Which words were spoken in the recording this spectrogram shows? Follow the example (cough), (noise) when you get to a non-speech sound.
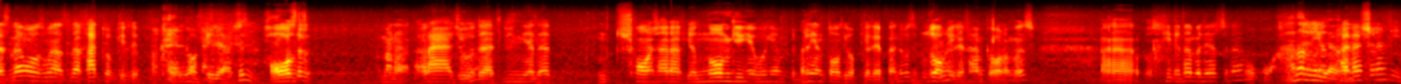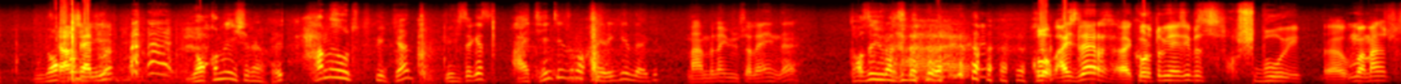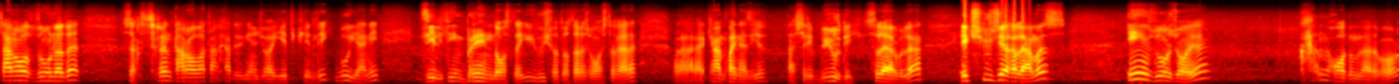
bilasizlarmi hozir man sizlar qattiq olib kelyapman qayerga olib kelyapsiz hozir mana radioda televideniyada shon sharafga nomga ega bo'lgan brend olib kelyapman biz uzoq yillik hamkorimiz. Hididan bilyapsizlarmi? Aniq bilyapman qanaqa shirin hid yoqimli (laughs) yoqimli shirin hid hamma o'tib ketgan. Bekzod aka ayting tezroq qayerga keldi aka man bilan yursalaringda toza yurasizlar Xo'p, azizlar, ko'rib turganingizdek biz xushbo'y, e, umuman mana shu sanoat zonada shirin tarovat tarqatadigan joyga yetib keldik. Bu ya'ni Delfin brendi ostidagi yuvish va tozalash vositalari kompaniyasiga tashrif buyurdik. Sizlar bilan ekskursiya qilamiz. Eng zo'r joyi hamma xodimlari bor.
